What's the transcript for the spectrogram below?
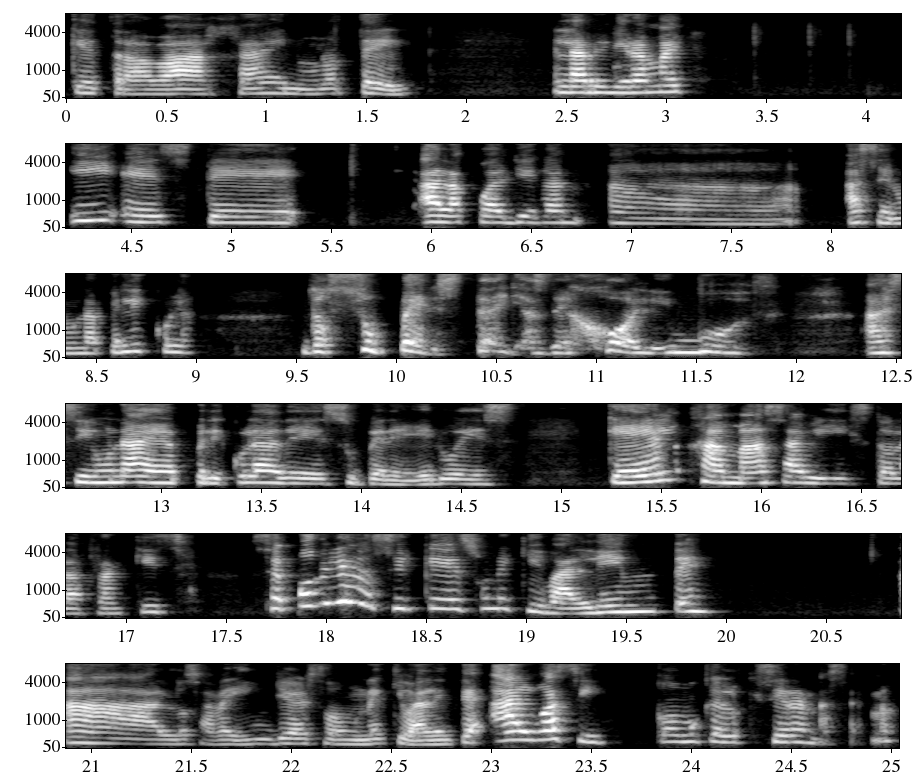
que trabaja en un hotel en la Riviera Maya y este a la cual llegan a hacer una película. Dos superestrellas de Hollywood así una película de superhéroes que él jamás ha visto la franquicia. Se podría decir que es un equivalente a los Avengers o un equivalente, algo así, como que lo quisieran hacer, ¿no?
